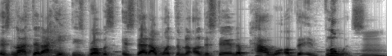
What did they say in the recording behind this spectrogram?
it's not that I hate these brothers, it's that I want them to understand the power of the influence. Mm.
